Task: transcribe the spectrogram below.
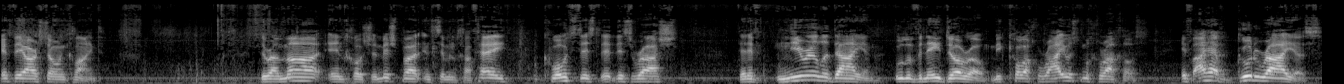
if they are so inclined. The Rama in Choshen Mishpat in Simon Chafhei quotes this this Rash that if Nira Ladayan Ulevnei Doro Mikoach Rayos Mechrachos, if I have good rayas,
